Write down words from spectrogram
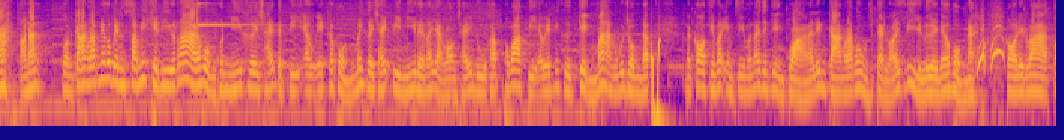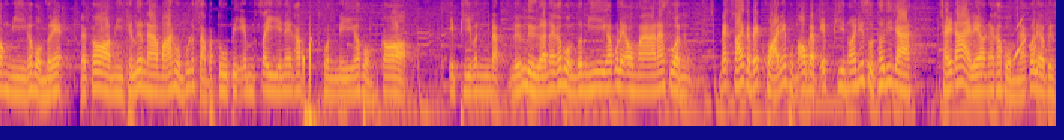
นะตามนั้นส่วนกลางรับเนี่ยก็เป็นซามิเคดีราครับผมคนนี้เคยใช้แต่ปี LS ครับผมไม่เคยใช้ปีนี้เลยนะอยากลองใช้ดูครับเพราะว่าปี LS นี่คือเก่งมากคุณผู้ชมครับ แล้วก็คิดว่า MC มันน่าจะเก่งกว่านะ เล่นกลางรับก็ผมสเตตร้อยสี่เลยนะครับผมนะ ก็เรียกว่าต้องมีครับผมตัวนี้ แล้วก็มีเคลเลอร์นาบาสผมผู้รักษาประตูปี MC นะครับ คนนี้ครับผมก็ FP มันแบบเหลือๆนะครับผมตัวนี้ครับก็เลยเอามานะ ส่วนแบ็กซ้ายกับแบ็กขวาเนี่ยผมเอาแบบ FP น้อยที่สุดเท่าที่จะใช้ได้แล้วนะครับผมนะก็เลยเอาเป็น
